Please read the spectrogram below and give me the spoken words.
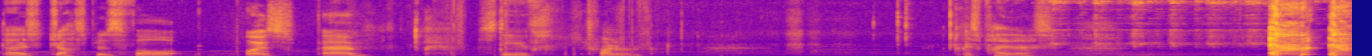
That's Jasper's fork. Oh, it's um, Steve's. It's one of them. Let's play this.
